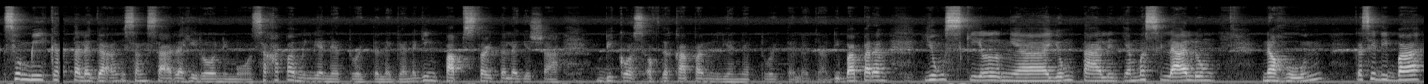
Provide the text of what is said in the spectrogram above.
sumikat talaga ang isang Sarah Hieronimo sa Kapamilya Network talaga. Naging pop star talaga siya because of the Kapamilya Network talaga. 'Di ba? Parang yung skill niya, yung talent niya mas lalong nahon kasi 'di ba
